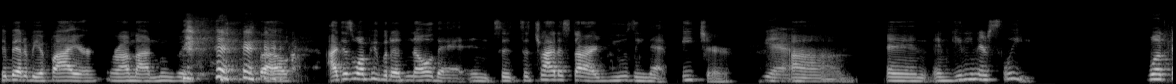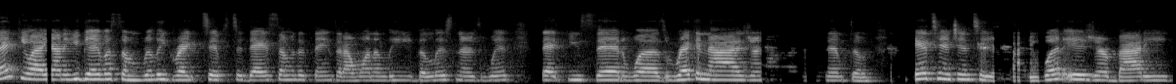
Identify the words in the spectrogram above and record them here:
It better be a fire or I'm not moving. so I just want people to know that and to, to try to start using that feature. Yeah. Um, and and getting their sleep. Well, thank you, Ayana. You gave us some really great tips today. Some of the things that I want to leave the listeners with that you said was recognize your symptoms, pay attention to your body. What is your body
